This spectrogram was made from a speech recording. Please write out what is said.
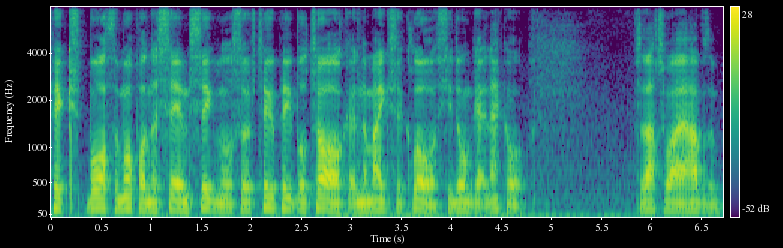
picks both them up on the same signal. So if two people talk and the mics are close, you don't get an echo. So that's why I have them.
